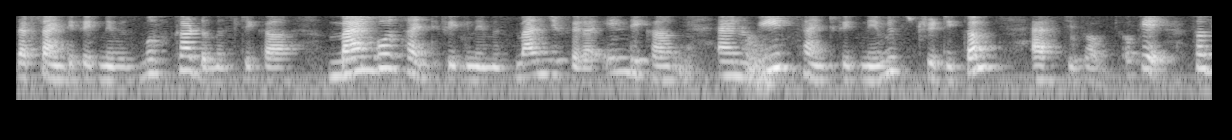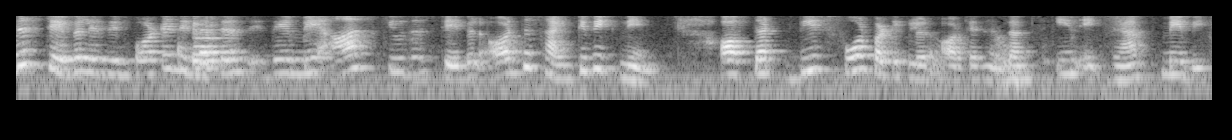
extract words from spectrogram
that scientific name is Musca domestica. Mango scientific name is Mangifera indica, and wheat scientific name is Triticum aestivum. Okay, so this table is important in the sense they may ask you this table or the scientific name of that these four particular organisms in exam maybe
